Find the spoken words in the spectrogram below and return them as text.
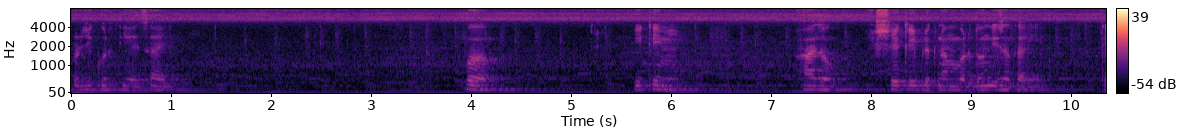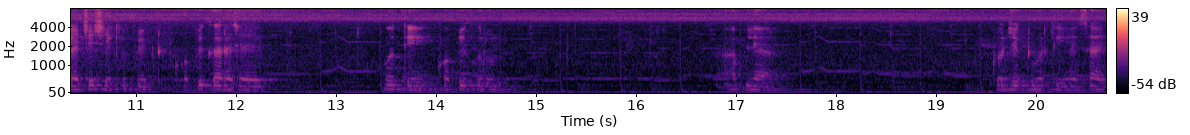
प्रोजेक्टवरती यायचं आहे. व इथे मी हा जो शेक इफेक्ट नंबर दोन दिसत आहे त्याचे शेक इफेक्ट कॉपी करायचे आहेत. व ते कॉपी करून आपल्या प्रोजेक्टवरती यायचं आहे.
